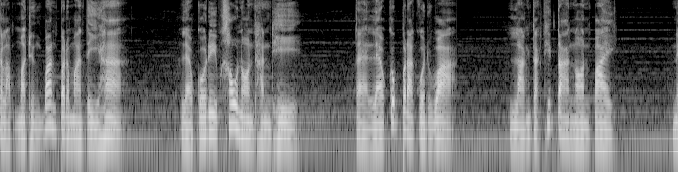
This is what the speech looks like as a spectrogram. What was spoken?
กลับมาถึงบ้านประมาณตีห้าแล้วก็รีบเข้านอนทันที แต่แล้วก็ปรากฏว่า หลังจากที่ตานอนไป ใน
